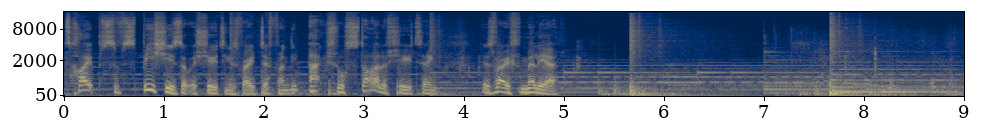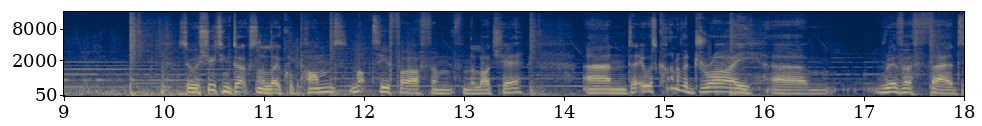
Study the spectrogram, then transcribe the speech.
types of species that we're shooting is very different, the actual style of shooting is very familiar. So we're shooting ducks on a local pond, not too far from, from the lodge here, and it was kind of a dry, um, river-fed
